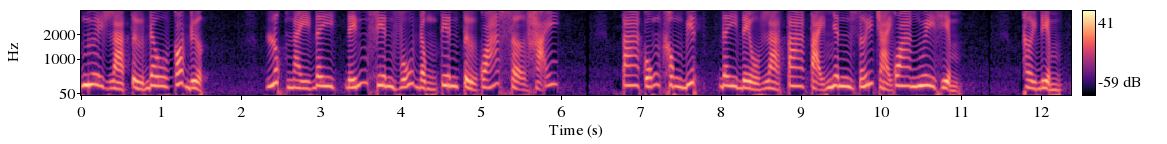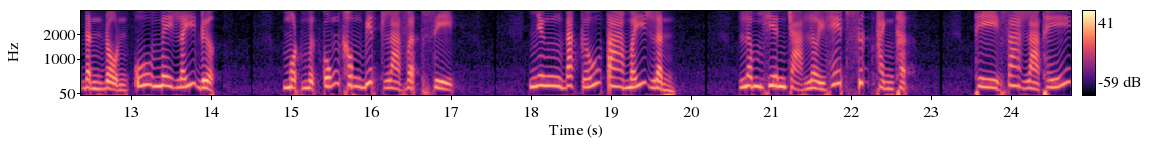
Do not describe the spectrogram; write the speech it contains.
ngươi là từ đâu có được. Lúc này đây, đến phiên vũ đồng tiên tử quá sợ hãi. Ta cũng không biết, đây đều là ta tại nhân giới trải qua nguy hiểm. Thời điểm, đần độn u mê lấy được. Một mực cũng không biết là vật gì. Nhưng đã cứu ta mấy lần. Lâm Hiên trả lời hết sức thành thật. Thì ra là thế.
